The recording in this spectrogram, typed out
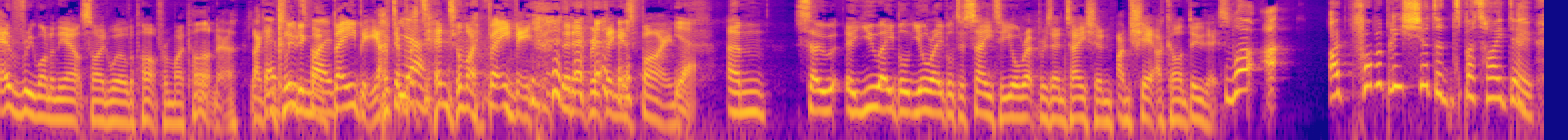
everyone in the outside world apart from my partner, like including everything's my baby. I have to Yeah. pretend to my baby that everything is fine. Yeah. Um. So are you able? You're able to say to your representation, "I'm shit. I can't do this." Well, I, I probably shouldn't, but I do.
